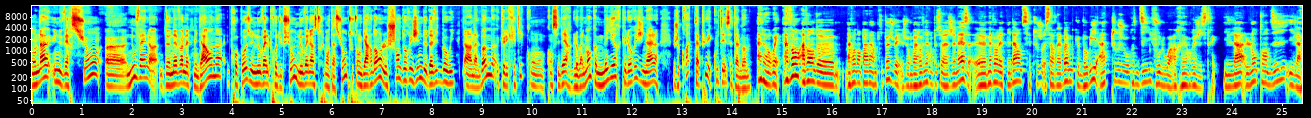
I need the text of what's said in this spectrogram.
On a une version euh, nouvelle de Never Let Me Down, Il propose une nouvelle production, une nouvelle instrumentation, tout en gardant le chant d'origine de David Bowie. Un album que les critiques con- considèrent globalement comme meilleur que l'original. Je crois que tu as pu écouter cet album. Alors ouais, avant avant de avant d'en parler un petit peu, je vais on va revenir un peu sur la genèse. Euh, Never Let Me Down, c'est toujours c'est un album que Bowie a toujours dit vouloir réenregistrer. Il l'a longtemps dit, il a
